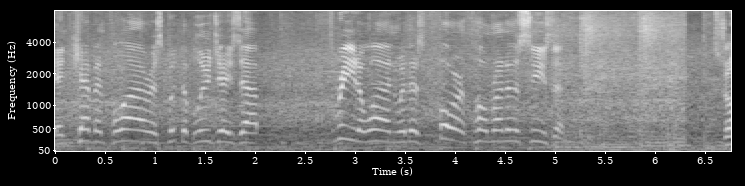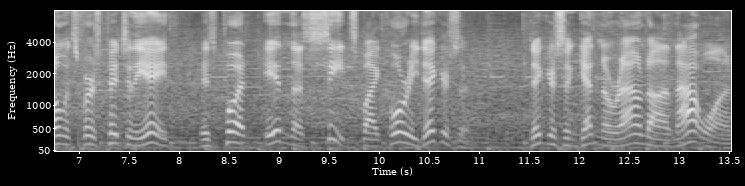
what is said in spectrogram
and Kevin Pillar has put the Blue Jays up three to one with his fourth home run of the season. Stroman's first pitch of the eighth is put in the seats by Corey Dickerson. Dickerson getting around on that one.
